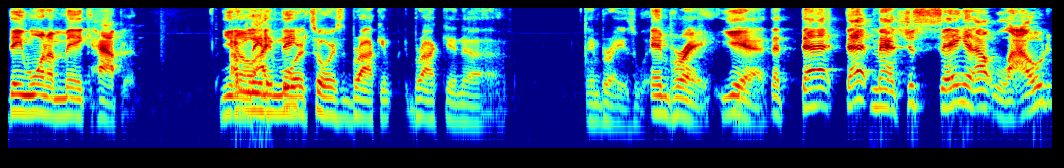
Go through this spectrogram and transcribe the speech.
they want to make happen. You know, I'm leaning think- more towards Brock and Brock and uh and Bray as well. and Bray. Yeah, that that that match, just saying it out loud,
